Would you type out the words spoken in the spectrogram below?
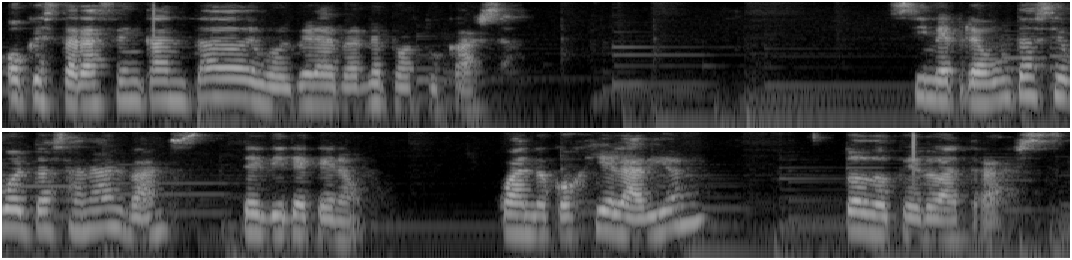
o que estarás encantado de volver a verle por tu casa. Si me preguntas si he vuelto a San Albans, te diré que no. Cuando cogí el avión, todo quedó atrás.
